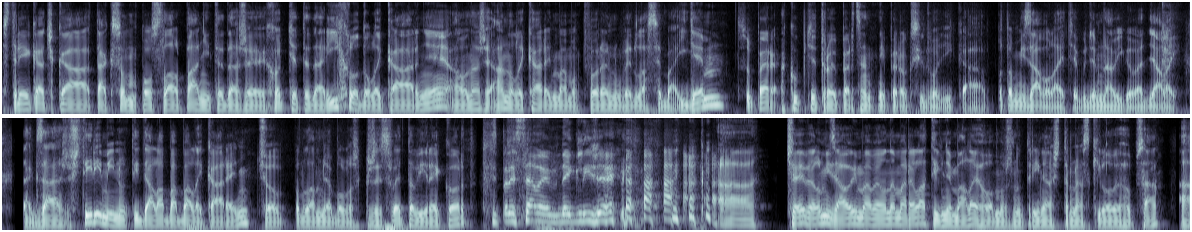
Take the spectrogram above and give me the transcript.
striekačka, tak som poslal pani teda, že chodte teda rýchlo do lekárne a ona, že áno, lekáreň mám otvorenú vedľa seba, idem, super, a kúpte 3% peroxid vodíka a potom mi zavolajte, budem navigovať ďalej. Tak za 4 minúty dala baba lekáreň, čo podľa mňa bol že svetový rekord. Predstavujem negliže. A čo je veľmi zaujímavé, ona má relatívne malého, možno 13-14 kilového psa a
